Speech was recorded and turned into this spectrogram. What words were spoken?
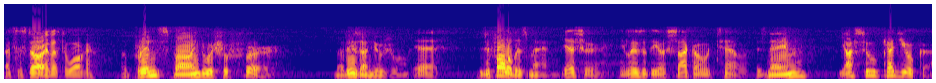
That's the story, Mr. Walker. A prince bowing to a chauffeur. That is unusual. Yes. Did you follow this man? Yes, sir. He lives at the Osaka Hotel. His name? Yasu Kajioka.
